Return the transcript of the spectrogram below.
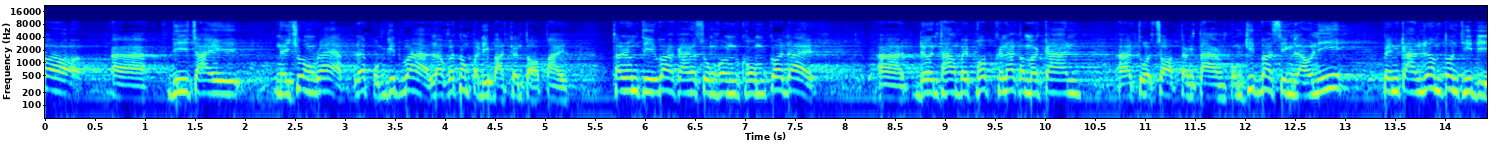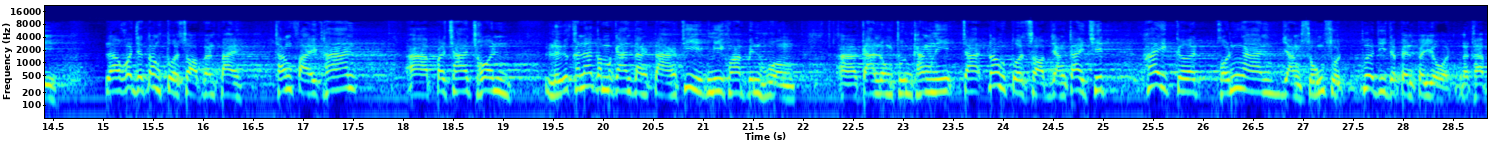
ก็ดีใจในช่วงแรก และผมคิดว่าเราก็ต้องปฏิบัติกันต่อไปท่านรัฐมนตรีว่าการกระทรวงคมนาคมก็ได้เดินทางไปพบคณะกรรมการ ตรวจสอบต่างๆ ผมคิดว่าสิ่งเหล่านี้เป็นการเริ่มต้นที่ดี เราก็จะต้องตรวจสอบกันไป ทั้งฝ่ายค้านประชาชนหรือคณะกรรมการต่างๆ ที่มีความเป็นห่วงการลงทุนครั้งนี้ จะต้องตรวจสอบอย่างใกล้ชิด ให้เกิดผลงานอย่างสูงสุดเพื่อที่จะเป็นประโยชน์นะครับ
